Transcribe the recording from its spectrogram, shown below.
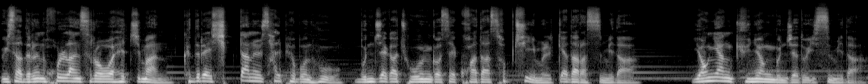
의사들은 혼란스러워했지만 그들의 식단을 살펴본 후 문제가 좋은 것의 과다 섭취임을 깨달았습니다. 영양 균형 문제도 있습니다.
